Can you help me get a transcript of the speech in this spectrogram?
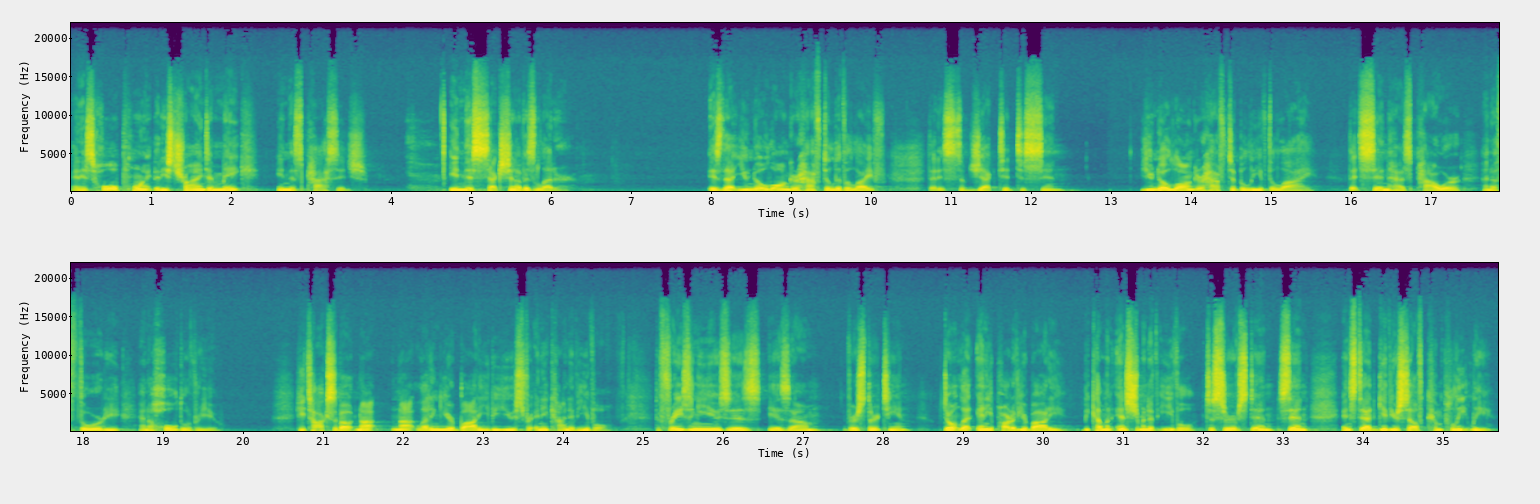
And his whole point that he's trying to make in this passage, in this section of his letter, is that you no longer have to live a life that is subjected to sin. You no longer have to believe the lie that sin has power and authority and a hold over you. He talks about not, not letting your body be used for any kind of evil. The phrasing he uses is um, verse 13 Don't let any part of your body become an instrument of evil to serve sin. sin. Instead, give yourself completely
